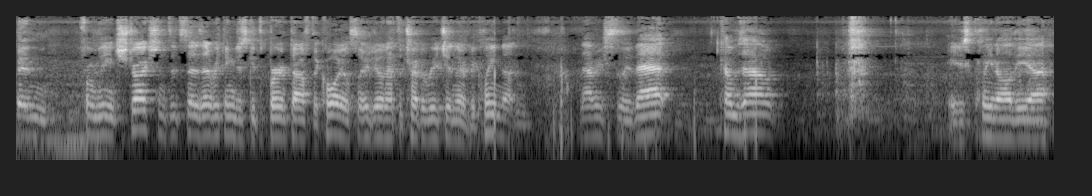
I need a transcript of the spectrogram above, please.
And from the instructions, it says everything just gets burnt off the coil, so you don't have to try to reach in there to clean nothing. And obviously that comes out. You just clean all the uh,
